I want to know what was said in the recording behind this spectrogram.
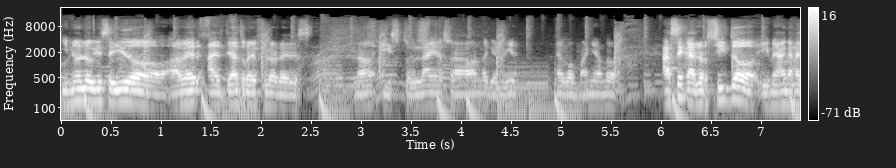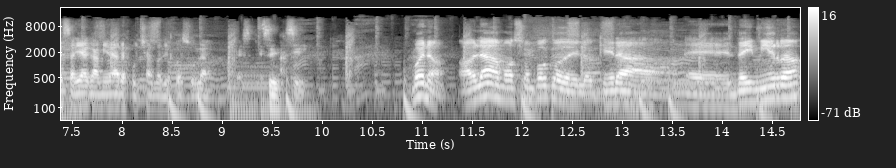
y no lo hubiese ido a ver al Teatro de Flores, ¿no? Y Sublime es una banda que me viene acompañando. Hace calorcito y me dan ganas de salir a caminar escuchando el disco de Sublime. Es, así. Bueno, hablábamos un poco de lo que era eh, el Day Mirror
